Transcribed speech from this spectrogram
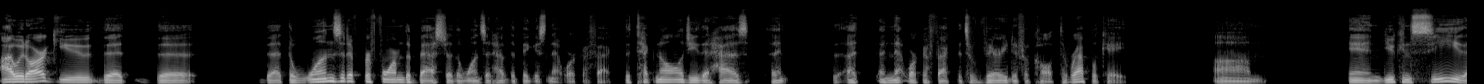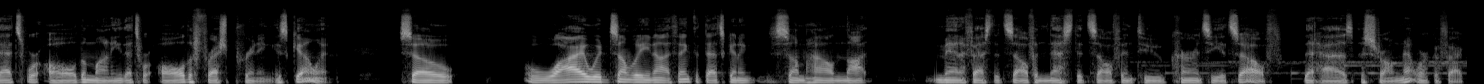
I would argue that the that the ones that have performed the best are the ones that have the biggest network effect. The technology that has an, a, a network effect that's very difficult to replicate. Um, and you can see that's where all the money that's where all the fresh printing is going so why would somebody not think that that's going to somehow not manifest itself and nest itself into currency itself that has a strong network effect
